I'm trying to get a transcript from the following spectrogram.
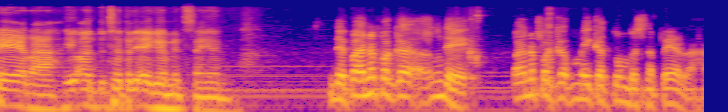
pera yung andun sa three elements na yun. hindi, paano pagka, hindi. Paano pagka may katumbas na pera?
